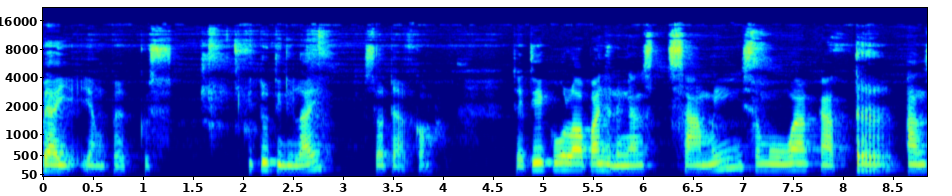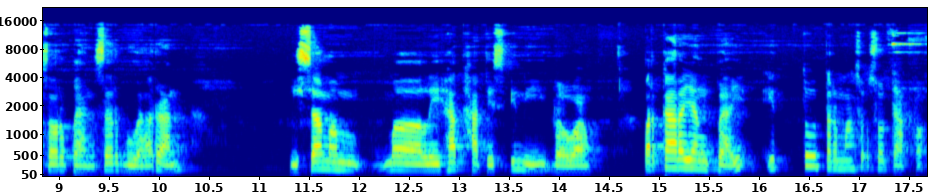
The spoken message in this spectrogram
baik, yang bagus. Itu dinilai sodako. Jadi kula panjenengan sami semua kader ansor banser buaran bisa melihat hadis ini bahwa perkara yang baik itu termasuk sodako.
